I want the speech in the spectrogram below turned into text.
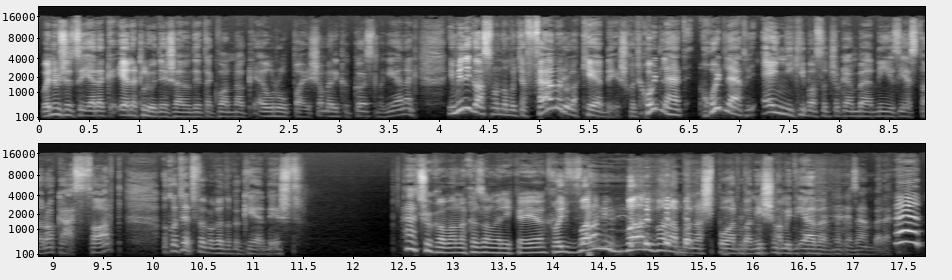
vagy nem is hogy érdek, érdeklődés ellentétek vannak Európa és Amerika közt, meg ilyenek. Én mindig azt mondom, hogyha felmerül a kérdés, hogy hogy lehet, hogy, lehet, hogy ennyi kibaszott sok ember nézi ezt a rakás szart, akkor tedd fel magadnak a kérdést. Hát sokan vannak az amerikaiak. Hogy valami, valami van abban a sportban is, amit élveznek az emberek. Hát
